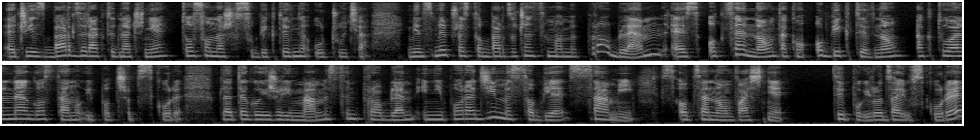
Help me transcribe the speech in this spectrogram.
e, czy jest bardzo reaktywna, czy nie, to są nasze subiektywne uczucia. Więc my przez to bardzo często mamy problem z oceną taką obiektywną aktualnego stanu i potrzeb skóry. Dlatego jeżeli mamy z tym problem i nie poradzimy sobie sami z oceną właśnie typu i rodzaju skóry,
